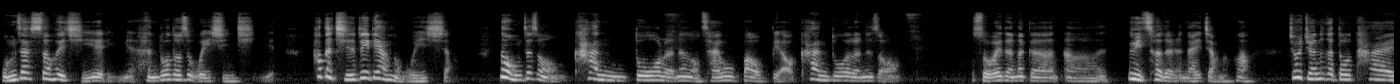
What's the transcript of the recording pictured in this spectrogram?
我们在社会企业里面很多都是微型企业，它的其实力量很微小。那我们这种看多了那种财务报表，看多了那种所谓的那个呃预测的人来讲的话，就会觉得那个都太……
